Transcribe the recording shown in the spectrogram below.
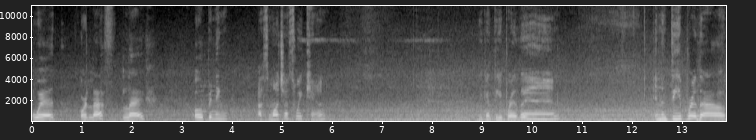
with our left leg, opening as much as we can. Take a deep breath in and a deep breath out.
